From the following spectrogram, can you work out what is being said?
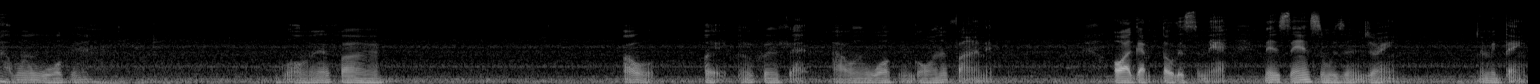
I went walking. Going there fine. Oh, wait, let me finish that. I went walking, going to find it. Oh, I gotta throw this in there. Minister Anson was in a dream. Let me think.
